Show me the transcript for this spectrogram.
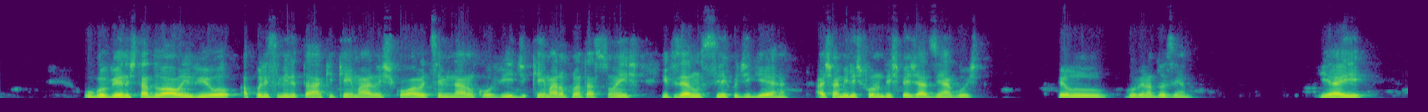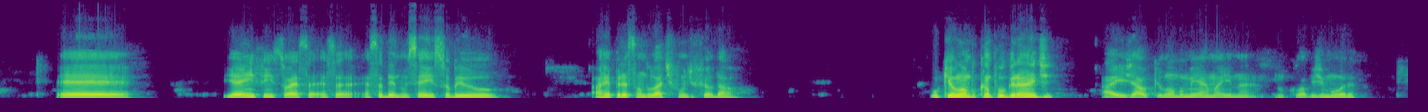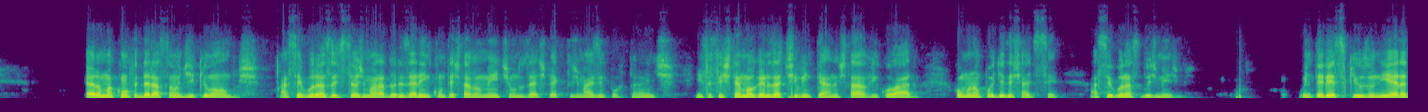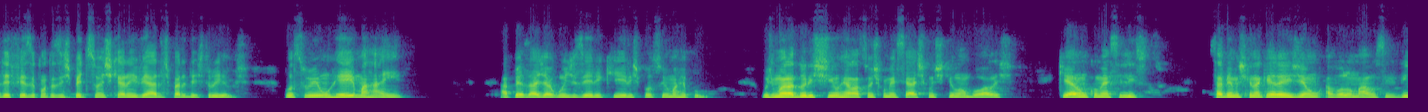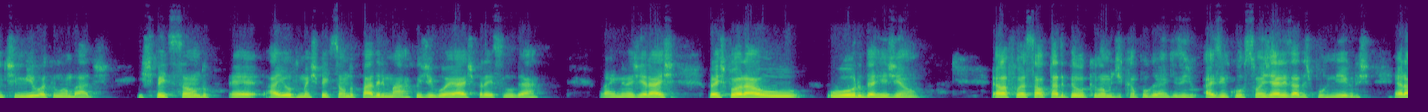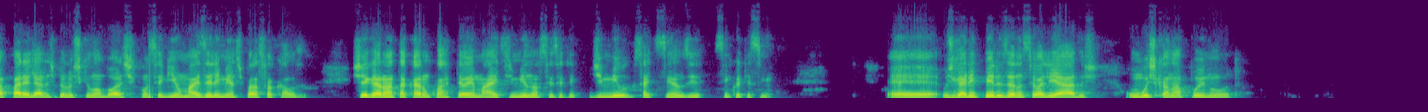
O governo estadual enviou a polícia militar que queimaram escola, disseminaram Covid, queimaram plantações e fizeram um cerco de guerra. As famílias foram despejadas em agosto pelo governador Zeno. E aí, é, e aí, enfim, só essa, essa, essa denúncia aí sobre o, a repressão do latifúndio feudal. O Quilombo Campo Grande, aí já o Quilombo mesmo, aí na, no Clóvis de Moura, era uma confederação de quilombos. A segurança de seus moradores era incontestavelmente um dos aspectos mais importantes, e seu sistema organizativo interno estava vinculado, como não podia deixar de ser, à segurança dos mesmos. O interesse que os unia era a defesa contra as expedições que eram enviadas para destruí-los. Possuíam um rei e uma rainha, apesar de alguns dizerem que eles possuíam uma república. Os moradores tinham relações comerciais com os quilombolas, que eram um comércio ilícito. Sabemos que naquela região avolumavam-se 20 mil aquilombados, expedição do, é, aí houve uma expedição do Padre Marcos de Goiás para esse lugar, lá em Minas Gerais, para explorar o, o ouro da região. Ela foi assaltada pelo quilombo de Campo Grande. As incursões realizadas por negros eram aparelhadas pelos quilombolas que conseguiam mais elementos para sua causa. Chegaram a atacar um quartel em maio de, 1755. É, os garimpeiros eram seus aliados, um buscando apoio no outro.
